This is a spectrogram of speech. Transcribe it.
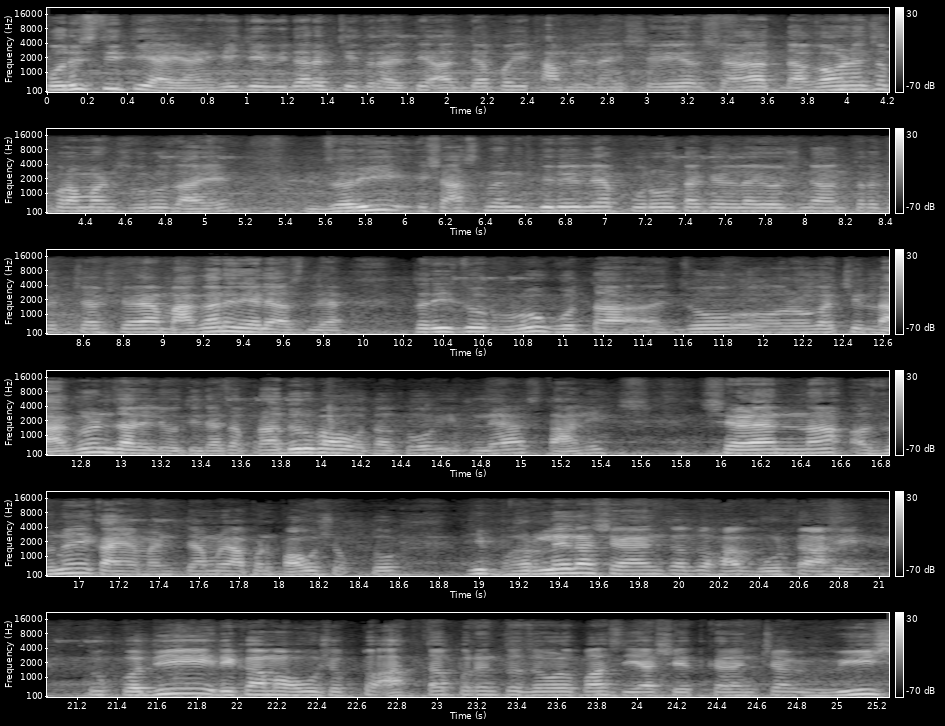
परिस्थिती आहे आणि हे जे विदारक चित्र आहे ते अद्यापही थांबलेलं आहे शे शाळा दगावण्याचं प्रमाण सुरूच आहे. जरी शासनाने दिलेल्या पुरवठा केलेल्या योजनेअंतर्गतच्या शेळ्या माघारी नेल्या असल्या तरी जो रोग होता जो रोगाची लागण झालेली होती त्याचा प्रादुर्भाव होता तो इथल्या स्थानिक शेळ्यांना अजूनही कायम आहे आणि त्यामुळे आपण पाहू शकतो ही भरलेला शेळ्यांचा जो हा गोटा आहे तो कधी रिकामा होऊ शकतो? आत्तापर्यंत जवळपास या शेतकऱ्यांच्या वीस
